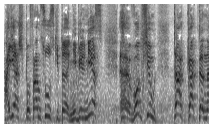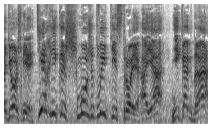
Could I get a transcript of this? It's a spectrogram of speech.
А я ж по-французски-то не бельмес. Э, В общем, так как-то надежнее Техника ж может выйти из строя, а я никогда.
